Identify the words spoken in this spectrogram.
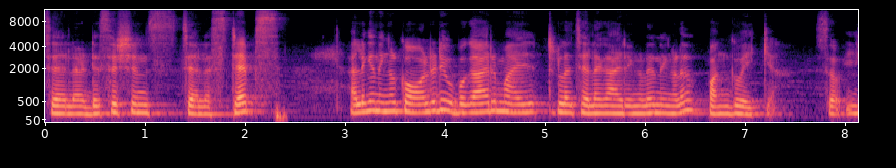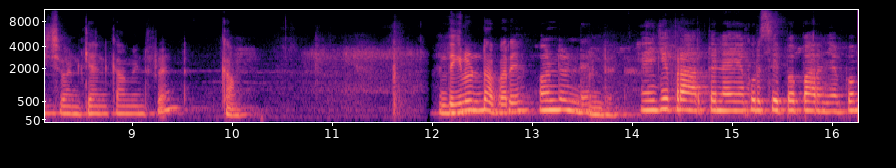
ചില ഡിസിഷൻസ് ചില സ്റ്റെപ്സ് അല്ലെങ്കിൽ നിങ്ങൾക്ക് ഓൾറെഡി ഉപകാരമായിട്ടുള്ള ചില കാര്യങ്ങൾ നിങ്ങൾ പങ്കുവയ്ക്കുക. So each one can come in front come എന്തെങ്കിലും ഉണ്ടോ? പറയാൻ ഉണ്ട് ഉണ്ട്. എനിക്ക് പ്രാർത്ഥനയെ കുറിച്ച് ഇപ്പൊ പറഞ്ഞപ്പം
